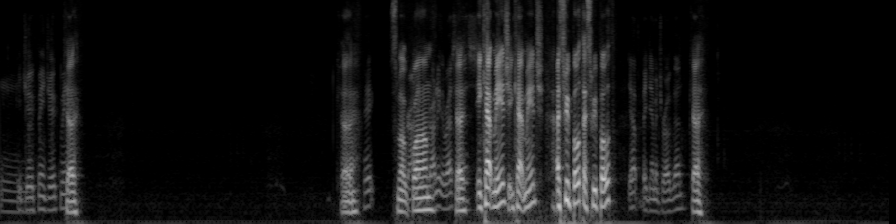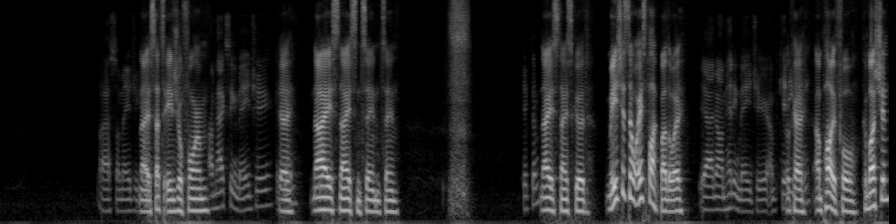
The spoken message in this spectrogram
Mm. You juke me, juke me. Okay. Okay. Smoke grounding, bomb. Okay. Incap mage, incap mage. I sweep both, I sweep both. Yep, big damage rogue then. Okay. Last on mage again. Nice. That's angel form. I'm hexing mage here. Okay. Nice. Nice. Insane. Insane. Kicked him. Nice. Nice. Good. Mage has no ice block, by the way. Yeah, no, I'm hitting mage here. I'm kidding. Okay. me. I'm probably full. Combustion.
